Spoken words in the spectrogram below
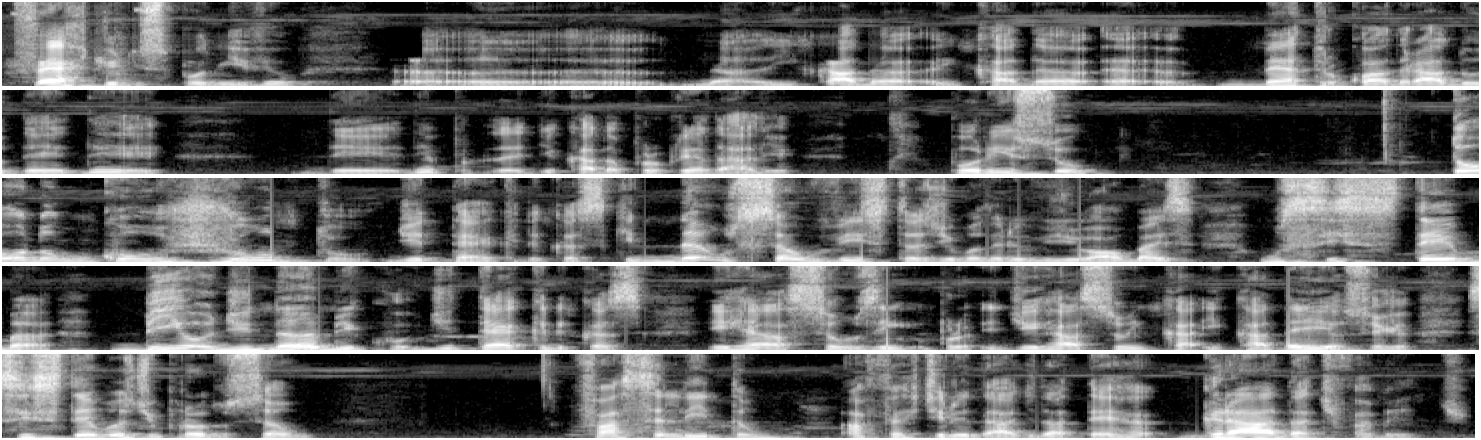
fértil disponível uh, na, em cada, em cada uh, metro quadrado de, de, de, de, de cada propriedade. Por isso, todo um conjunto de técnicas que não são vistas de maneira individual, mas um sistema biodinâmico de técnicas e reações de reação em cadeia, ou seja, sistemas de produção facilitam a fertilidade da terra gradativamente.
